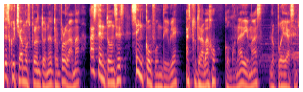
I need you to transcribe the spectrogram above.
escuchamos pronto en otro programa. Hasta entonces, sé inconfundible, haz tu trabajo como nadie más lo puede hacer.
